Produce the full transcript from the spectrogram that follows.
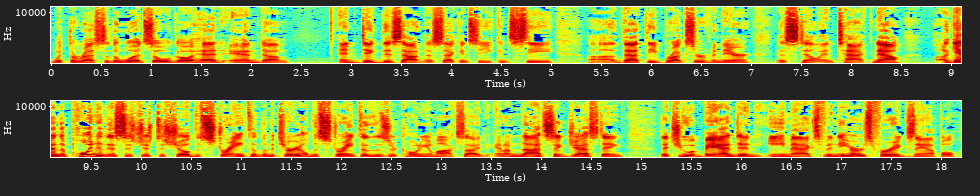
with the rest of the wood. So we'll go ahead and um, and dig this out in a second so you can see uh, that the BruxZir veneer is still intact. Now, again, the point of this is just to show the strength of the material, the strength of the zirconium oxide, and I'm not suggesting that you abandon Emax veneers, for example,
